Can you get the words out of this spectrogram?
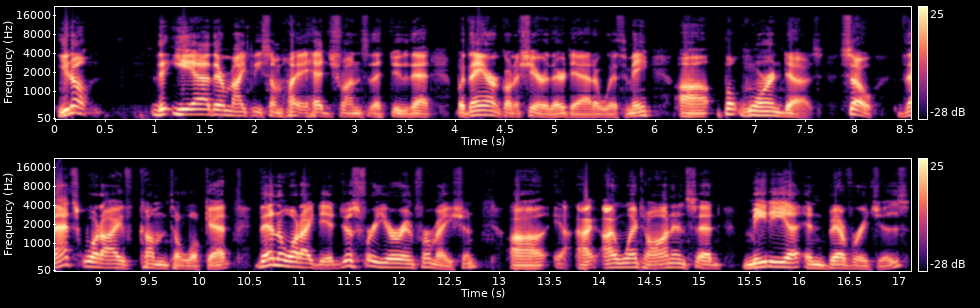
you don't yeah, there might be some hedge funds that do that, but they aren't going to share their data with me. Uh, but Warren does. So that's what I've come to look at. Then what I did, just for your information, uh, I, I, went on and said media and beverages.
